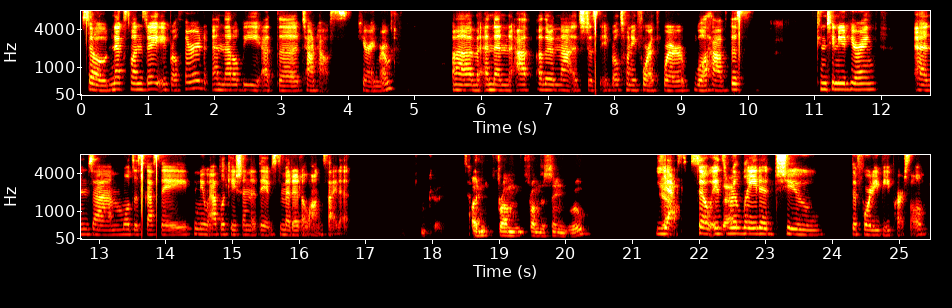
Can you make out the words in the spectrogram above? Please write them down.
So next Wednesday, April third, and that'll be at the townhouse hearing room. Um, and then at, other than that, it's just April twenty-fourth where we'll have this continued hearing. And um, we'll discuss a new application that they've submitted alongside it. Okay. And from, from the same group? Yeah. Yes, so it's That- related to the forty B parcel.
